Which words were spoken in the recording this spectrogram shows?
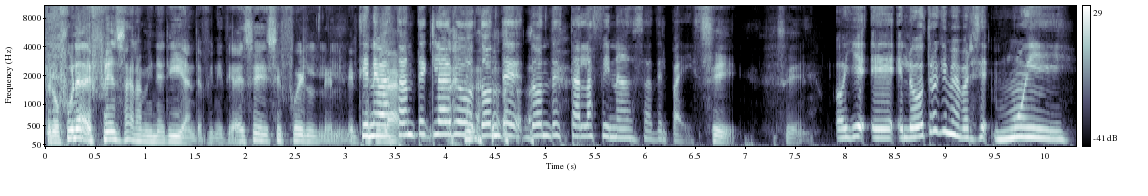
Pero fue una defensa de la minería, en definitiva. Ese, ese fue el, el- el Tiene titular. bastante claro dónde, dónde están las finanzas del país. Sí, sí. Oye, eh, lo otro que me parece muy,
